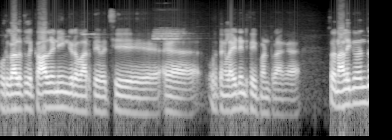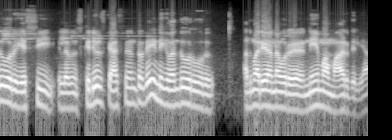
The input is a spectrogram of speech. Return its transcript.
ஒரு காலத்தில் காலனிங்கிற வார்த்தையை வச்சு ஒருத்தங்களை ஐடென்டிஃபை பண்ணுறாங்க ஸோ நாளைக்கு வந்து ஒரு எஸ்சி இல்லை ஸ்கெடியூல்ஸ் கேஸ்ட்ன்றதே இன்னைக்கு வந்து ஒரு ஒரு அது மாதிரியான ஒரு நேமாக மாறுது இல்லையா?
